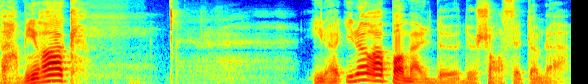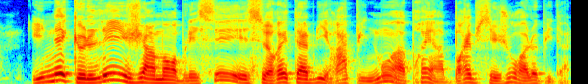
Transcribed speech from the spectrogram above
Par miracle, il, aura pas mal de, chance, cet homme-là. Il n'est que légèrement blessé et se rétablit rapidement après un bref séjour à l'hôpital.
